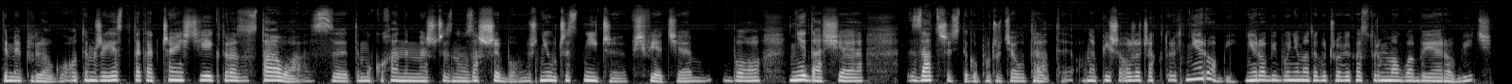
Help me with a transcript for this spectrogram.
tym epilogu. O tym, że jest taka część jej, która została z tym ukochanym mężczyzną za szybą. Już nie uczestniczy w świecie, bo nie da się zatrzeć tego poczucia utraty. Ona pisze o rzeczach, których nie robi. Nie robi, bo nie ma tego człowieka, z którym mogłaby je robić,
